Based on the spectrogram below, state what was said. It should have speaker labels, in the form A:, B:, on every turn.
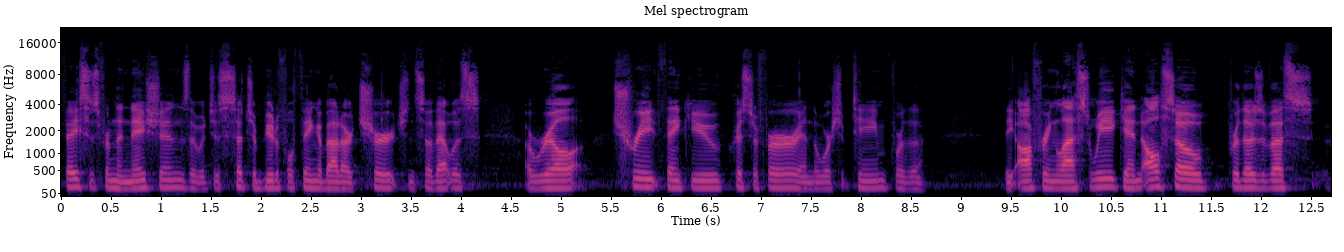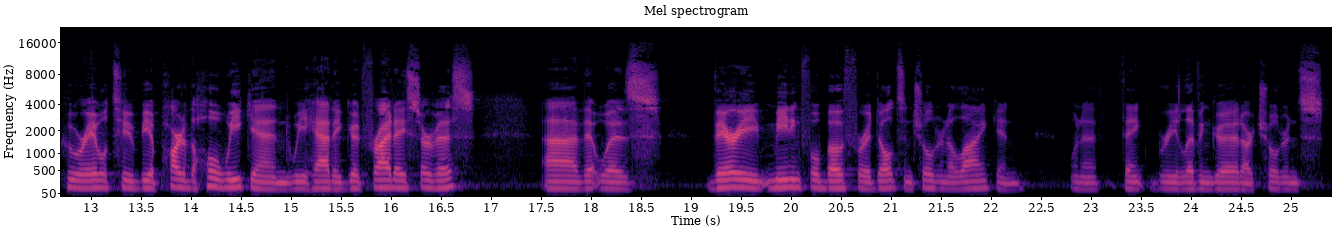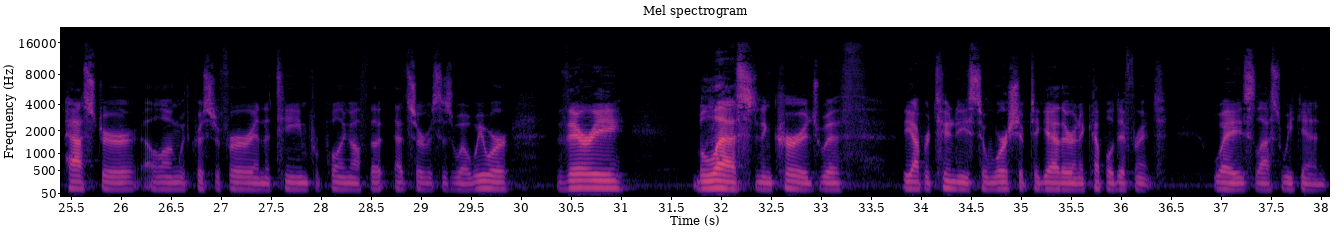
A: faces from the nations, which is such a beautiful thing about our church. And so that was a real treat. Thank you, Christopher, and the worship team for the, the offering last week. And also for those of us who were able to be a part of the whole weekend, we had a Good Friday service uh, that was very meaningful both for adults and children alike. And I want to thank Bree Livinggood, our children's pastor, along with Christopher and the team for pulling off the, that service as well. We were very blessed and encouraged with the opportunities to worship together in a couple of different ways last weekend.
